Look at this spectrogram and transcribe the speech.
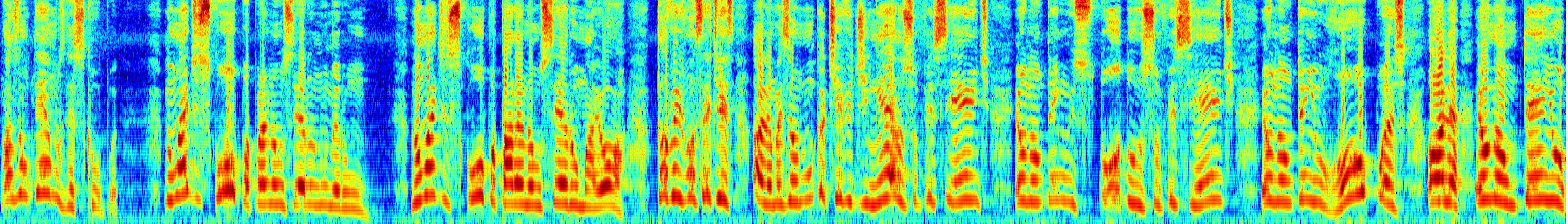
Nós não temos desculpa. Não há desculpa para não ser o número um. Não há desculpa para não ser o maior. Talvez você diz: "Olha, mas eu nunca tive dinheiro suficiente, eu não tenho estudo suficiente, eu não tenho roupas, olha, eu não tenho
